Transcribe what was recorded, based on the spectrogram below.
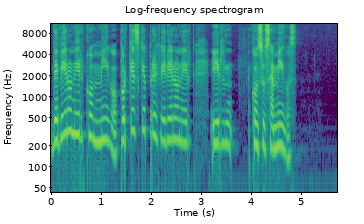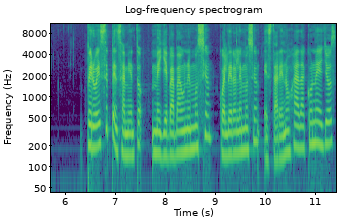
debieron ir conmigo. ¿Por qué es que prefirieron ir, ir con sus amigos? Pero ese pensamiento me llevaba a una emoción. ¿Cuál era la emoción? Estar enojada con ellos.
